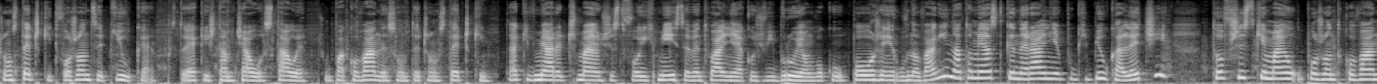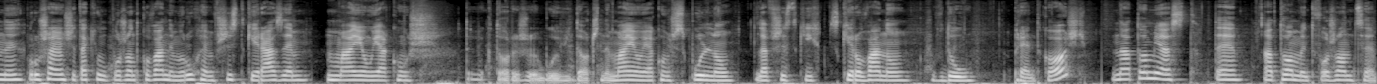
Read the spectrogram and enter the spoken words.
cząsteczki tworzące piłkę, to jakieś tam ciało stałe, upakowane są te cząsteczki, tak, i w miarę trzymają się swoich miejsc, ewentualnie jakoś wibrują wokół położeń równowagi, natomiast generalnie póki piłka leci, to wszystkie mają uporządkowany, poruszają się takim uporządkowanym ruchem, wszystkie razem mają jakąś te wektory, żeby były widoczne, mają jakąś wspólną dla wszystkich skierowaną w dół prędkość. Natomiast te atomy tworzące,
